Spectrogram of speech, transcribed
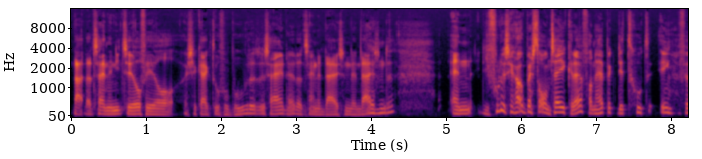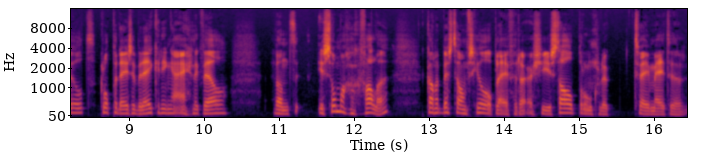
Nou, dat zijn er niet zo heel veel als je kijkt hoeveel boeren er zijn. Hè. Dat zijn er duizenden en duizenden. En die voelen zich ook best wel onzeker. Hè? Van heb ik dit goed ingevuld? Kloppen deze berekeningen eigenlijk wel? Want in sommige gevallen kan het best wel een verschil opleveren als je je stal per ongeluk twee meter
